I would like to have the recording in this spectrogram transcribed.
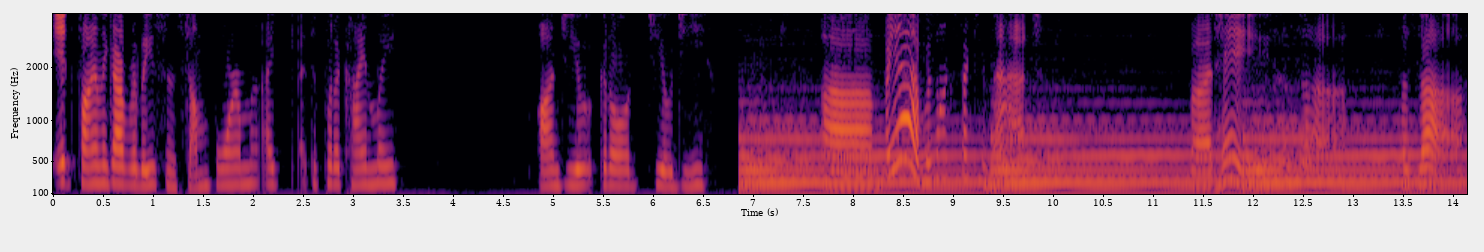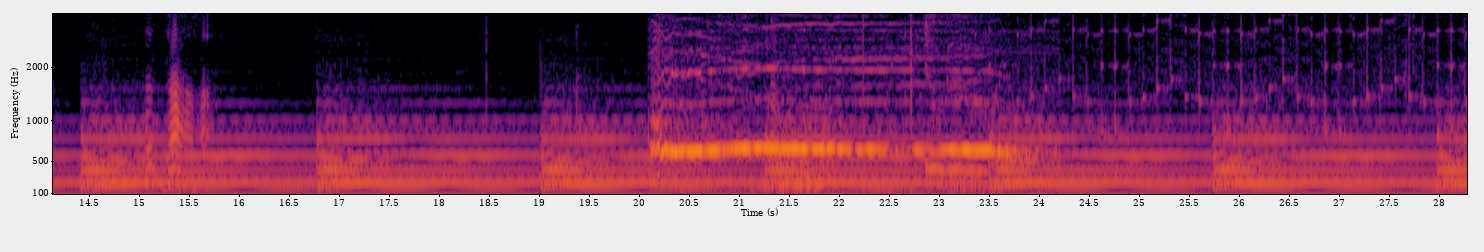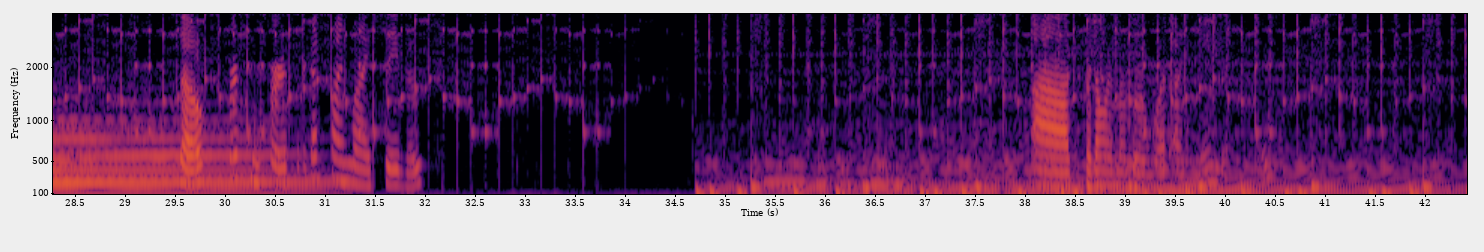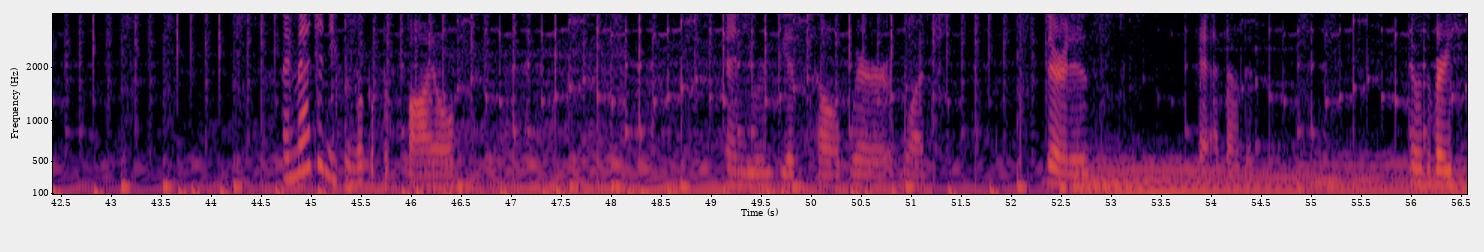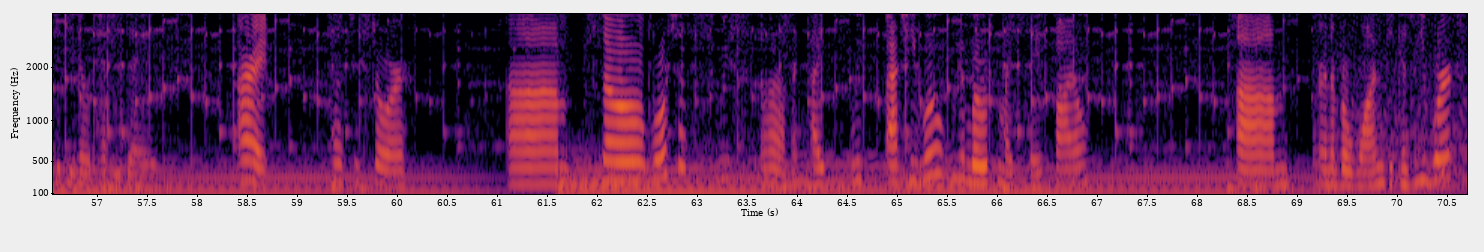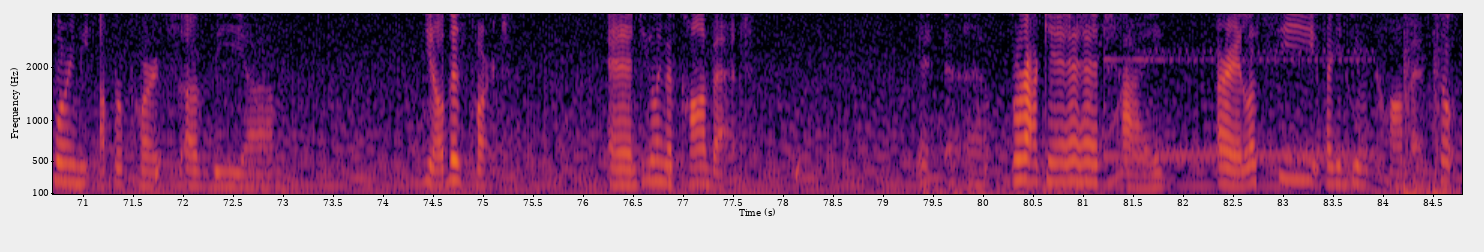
it finally got released in some form. I to put it kindly on Geo, good old GOG. Um, but yeah, I was not expecting that. But hey, huzzah, huzzah, huzzah. So, first things first, I gotta find my save notes. Uh, because I don't remember what I named it. I imagine you can look up the file and you would be able to tell where and what. There it is. Okay, I found it. It was a very sticky note heavy day. Alright, let's restore. Um, so we'll just, we, uh, I, we, actually, we'll reload my save file um, or number one, because we were exploring the upper parts of the, um, you know, this part, and dealing with combat. Uh, uh, rocket! Hi. Alright, let's see if I can deal with combat. So,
